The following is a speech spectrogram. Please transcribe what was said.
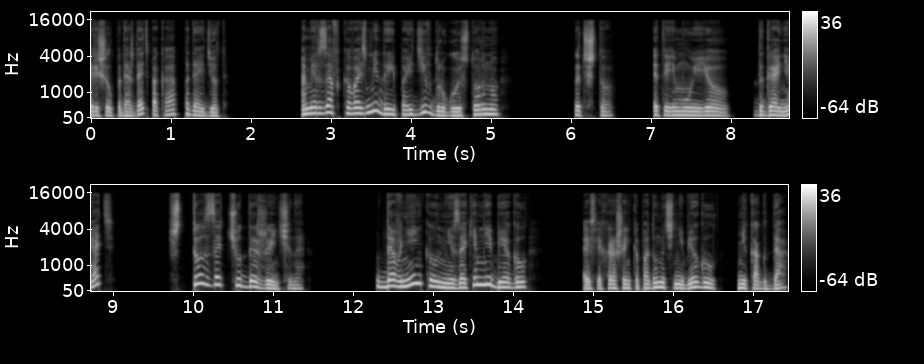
Решил подождать, пока подойдет. А мерзавка возьми, да и пойди в другую сторону. Это что, это ему ее догонять? Что за чудо-женщина? Давненько он ни за кем не бегал, а если хорошенько подумать, не бегал никогда.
